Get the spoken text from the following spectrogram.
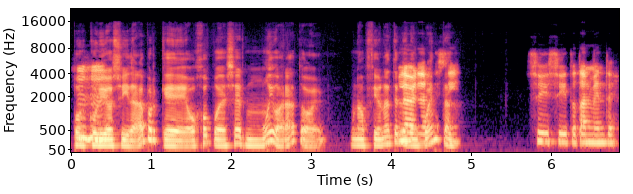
Por curiosidad, porque, ojo, puede ser muy barato, ¿eh? Una opción a tener en verdad es que cuenta. sí. Sí, sí, totalmente.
